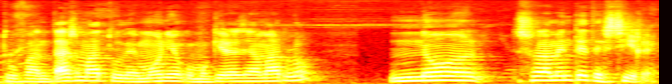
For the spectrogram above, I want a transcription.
tu fantasma, tu demonio, como quieras llamarlo, no solamente te sigue.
